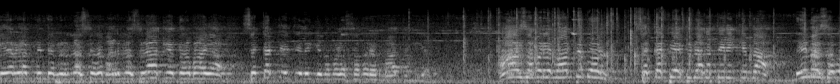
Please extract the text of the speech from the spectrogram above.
കേരളത്തിന്റെ ഭരണസ്ഥിരാ കേന്ദ്രമായ സെക്രട്ടേറിയറ്റിലേക്ക് നമ്മളെ സമരം മാറ്റുകയാണ്. ആ സമരം മാറ്റുമ്പോൾ സെക്രട്ടേറിയറ്റിനകത്തിരിക്കുന്ന നിയമസഭ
